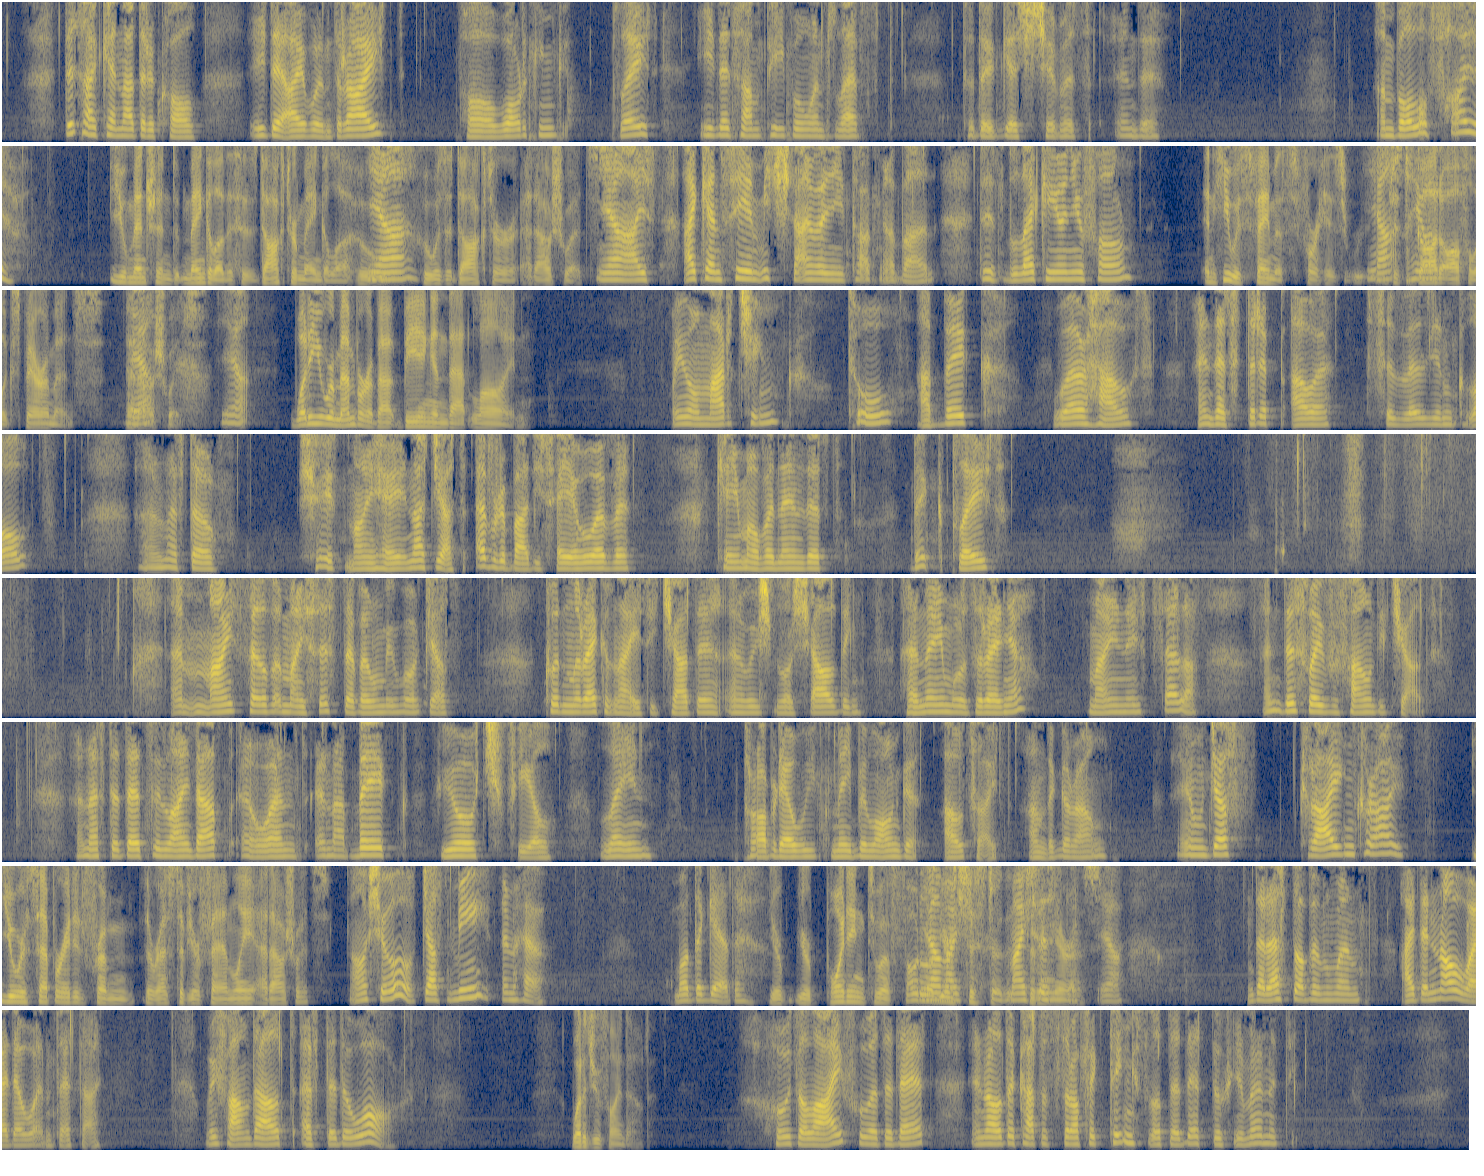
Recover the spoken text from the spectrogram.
This I cannot recall. Either I went right for a working place, either some people went left to the gas chambers and the and ball of fire. You mentioned Mengele. This is Dr. Mengele, who Yeah. who was a doctor at Auschwitz. Yeah, I, I can see him each time when he's talking about this black uniform. And he was famous for his Yeah, just god awful experiments at Yeah. Auschwitz. Yeah. What do you remember about being in that line? We were marching to a big warehouse and they strip our civilian clothes. And after shaved my hair, not just everybody's hair, whoever came over there in that big place. And myself and my sister, when we were just couldn't recognize each other and we were shouting. Her name was Renia, my name is Fela. And this way we found each other. And after that we lined up and went in a big, huge field, laying probably a week, maybe longer, outside on the ground. And just cry and cry. You were separated from the rest of your family at Auschwitz? Oh, sure, just me and her. Together. You're you're pointing to a photo Yeah, of your my- sister that's my sitting sister, near us. Yeah. The rest of them went. I didn't know where they went that time. We found out after the war What did you find out? who's alive, who was dead, and all the catastrophic things what they did to humanity.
